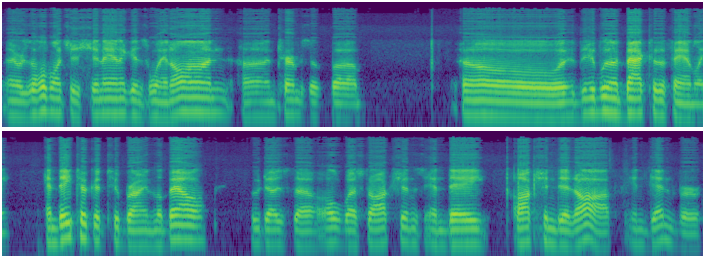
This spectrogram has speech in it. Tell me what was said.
There was a whole bunch of shenanigans went on uh, in terms of, uh, oh, it went back to the family. And they took it to Brian Lebel, who does the Old West auctions, and they auctioned it off in Denver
